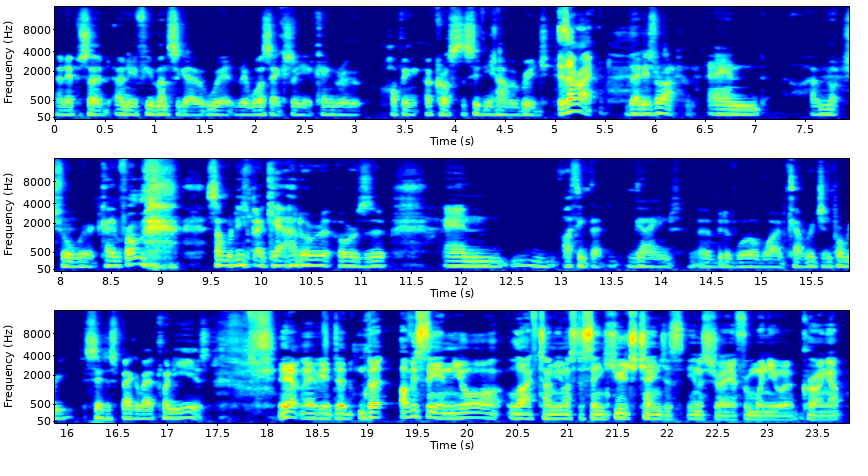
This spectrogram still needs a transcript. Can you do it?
an episode only a few months ago where there was actually a kangaroo hopping across the Sydney Harbour Bridge. Is that right? That is right. And I'm not sure where it came from, somebody's backyard or, or a zoo. And I think that gained a bit of worldwide coverage and probably set us back about 20 years. Yeah, maybe it did. But obviously, in your lifetime, you must have seen huge changes in Australia from when you were growing up.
